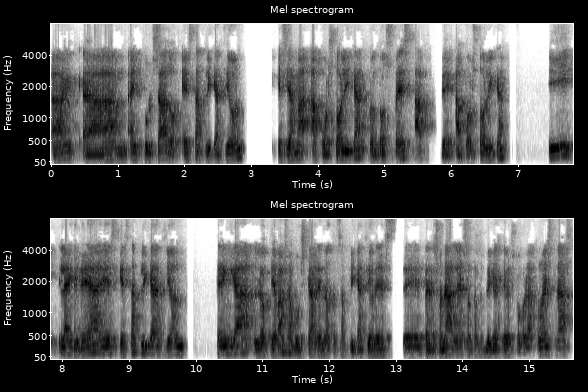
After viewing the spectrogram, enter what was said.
ha, ha, impulsado esta aplicación que se llama Apostólica, con dos P's, app de Apostólica. Y la idea es que esta aplicación tenga lo que vas a buscar en otras aplicaciones eh, personales, otras aplicaciones como las nuestras.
